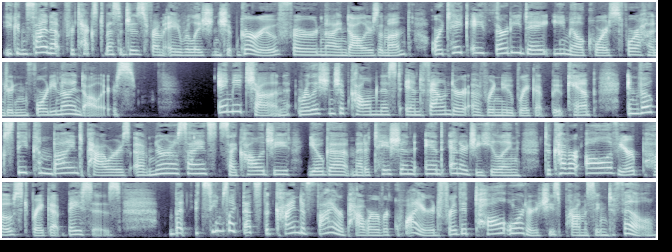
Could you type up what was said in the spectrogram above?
you can sign up for text messages from a relationship guru for $9 a month or take a 30 day email course for $149. Amy Chan, relationship columnist and founder of Renew Breakup Bootcamp, invokes the combined powers of neuroscience, psychology, yoga, meditation, and energy healing to cover all of your post breakup bases. But it seems like that's the kind of firepower required for the tall order she's promising to fill.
